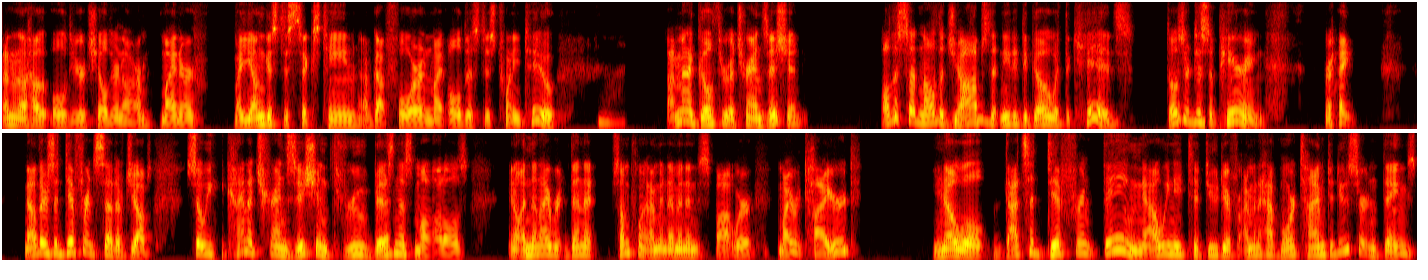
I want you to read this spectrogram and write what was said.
I don't know how old your children are. Mine are my youngest is 16. I've got four, and my oldest is 22. Hmm. I'm going to go through a transition. All of a sudden, all the jobs that needed to go with the kids, those are disappearing, right? Now there's a different set of jobs. So we kind of transition through business models you know and then i re- then at some point i mean i'm in a spot where am i retired you know well that's a different thing. Now we need to do different i'm going to have more time to do certain things.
